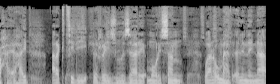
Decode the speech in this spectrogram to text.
waxay ahayd aragtidii ra'iisul wasaare morrison waana u mahad celinaynaa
